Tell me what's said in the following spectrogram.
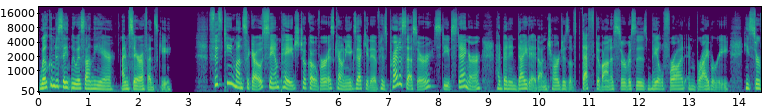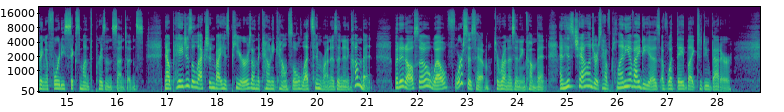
Welcome to St. Louis on the Air. I'm Sarah Fenske. 15 months ago, Sam Page took over as county executive. His predecessor, Steve Stenger, had been indicted on charges of theft of honest services, mail fraud, and bribery. He's serving a 46 month prison sentence. Now, Page's election by his peers on the county council lets him run as an incumbent, but it also, well, forces him to run as an incumbent. And his challengers have plenty of ideas of what they'd like to do better.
